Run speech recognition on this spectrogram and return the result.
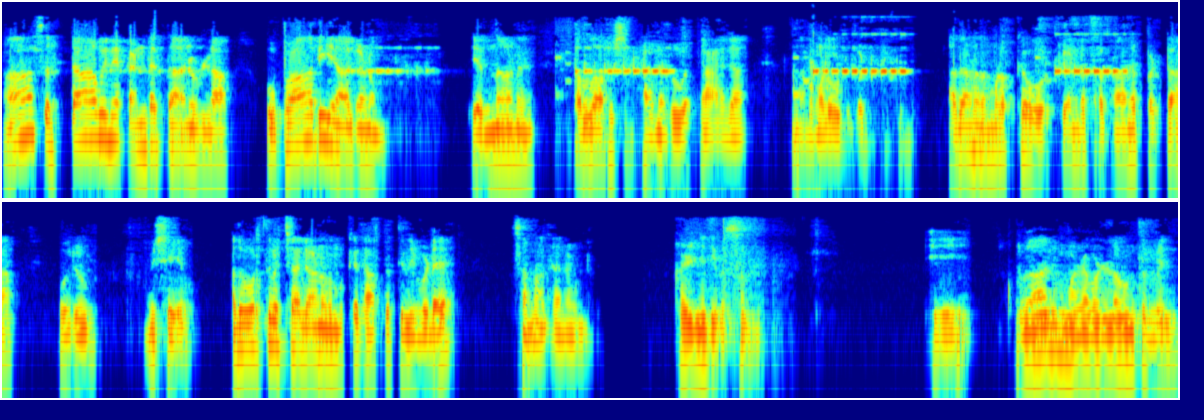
ആ സൃഷ്ടാവിനെ കണ്ടെത്താനുള്ള ഉപാധിയാകണം എന്നാണ് അള്ളാഹു സുബ്ഹാനഹു വതആല നമ്മളോട് പഠിപ്പിക്കുന്നത്. അതാണ് നമ്മളൊക്കെ ഓർക്കേണ്ട പ്രധാനപ്പെട്ട ഒരു വിഷയം. അത് ഓർത്തു വെച്ചാലാണ് നമുക്ക് യഥാർത്ഥത്തിൽ ഇവിടെ സമാധാനമുണ്ട്. കഴിഞ്ഞ ദിവസം ഈ ഖുർആാനും മഴവെള്ളവും തമ്മിൽ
